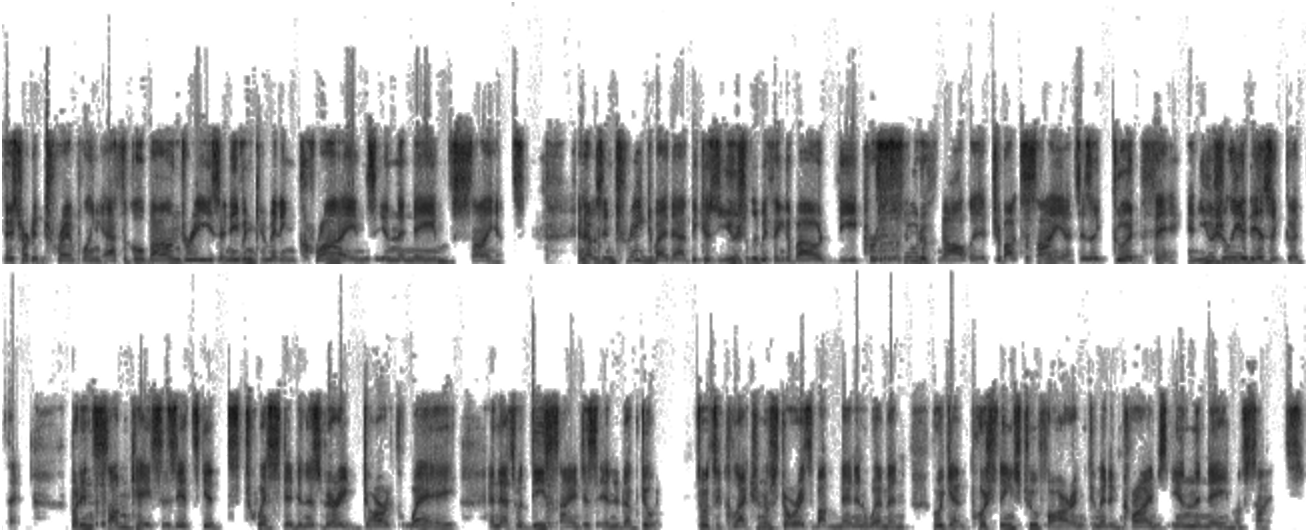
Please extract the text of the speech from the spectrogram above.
They started trampling ethical boundaries and even committing crimes in the name of science. And I was intrigued by that because usually we think about the pursuit of knowledge about science as a good thing. And usually it is a good thing. But in some cases, it gets twisted in this very dark way. And that's what these scientists ended up doing. So it's a collection of stories about men and women who, again, pushed things too far and committed crimes in the name of science.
